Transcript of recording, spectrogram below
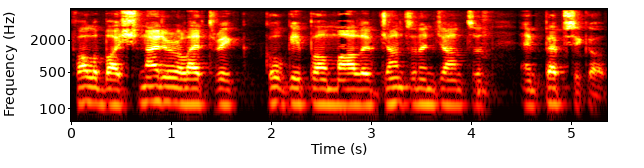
followed by Schneider Electric, Colgate-Palmolive, Johnson & Johnson, and PepsiCo.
